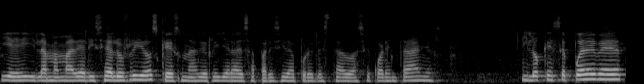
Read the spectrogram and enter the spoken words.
y, y la mamá de Alicia de los Ríos, que es una guerrillera desaparecida por el Estado hace 40 años. Y lo que se puede ver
